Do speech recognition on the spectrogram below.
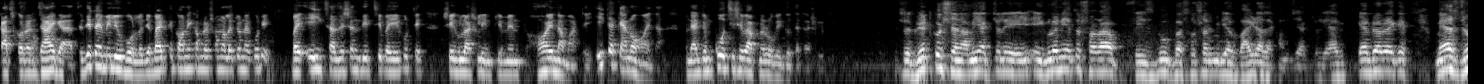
কাজ করার জায়গা আছে? যেটা এমিলিও বলল যে বাইরে থেকে অনেক আমরা সমালোচনা করি বা এই সাজেশন দিচ্ছি বা এই করছি, সেগুলো আসলে ইমপ্লিমেন্ট হয় না মাঠে। এইটা কেন হয় না? মানে একজন কোচ হিসেবে আপনার অভিজ্ঞতাটা আসলে কি? গ্রেট কোয়েশ্চেন আমি অ্যাকচুয়ালি এইগুলো নিয়ে তো সারা ফেসবুক বা সোশ্যাল মিডিয়া ভাইরাল এখন যে অ্যাকচুয়ালি ক্যাবরারাকে ম্যাচ ড্র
